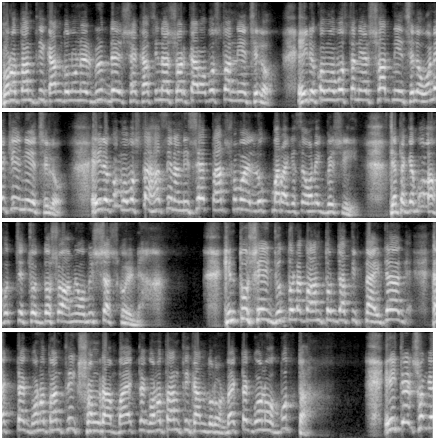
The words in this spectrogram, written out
গণতান্ত্রিক আন্দোলনের বিরুদ্ধে শেখ হাসিনা সরকার অবস্থান নিয়েছিল। এইরকম অবস্থান এরশাদ নিয়েছিল, অনেকেই নিয়েছিল। এইরকম অবস্থা হাসিনা নিছে, তার সময় লোক মারা গেছে অনেক বেশি। যেটাকে বলা হচ্ছে চোদ্দশো, আমি অবিশ্বাস করি না। কিন্তু সেই যুদ্ধটা তো আন্তর্জাতিক না, এটা একটা গণতান্ত্রিক সংগ্রাম বা একটা গণতান্ত্রিক আন্দোলন বা একটা গণ অভ্যুত্থান এইটার সঙ্গে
